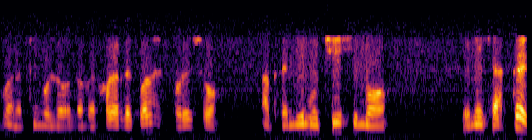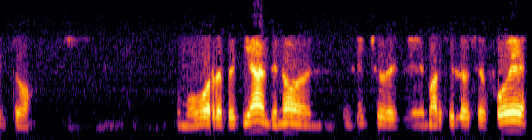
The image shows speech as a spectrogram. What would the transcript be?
Bueno tengo los mejores recuerdos por eso aprendí muchísimo en ese aspecto. Como vos repetías antes no el, hecho de que Marcelo se fue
